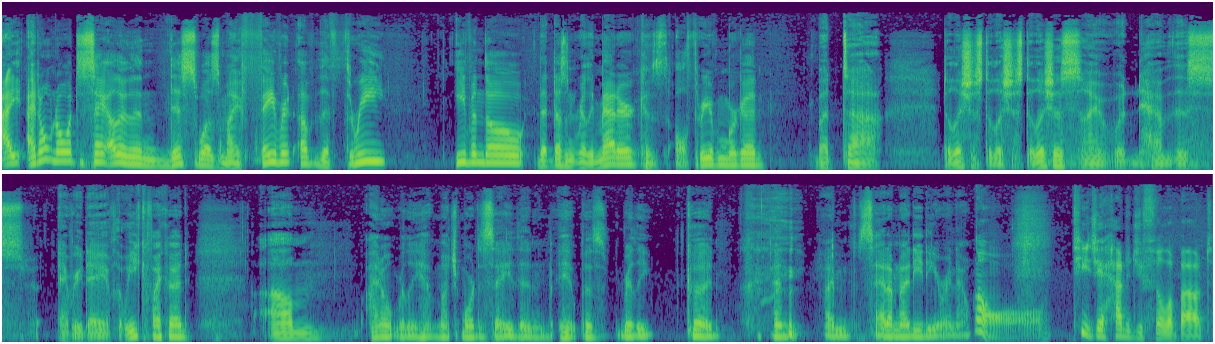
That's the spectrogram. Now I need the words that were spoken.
I, I don't know what to say other than this was my favorite of the three, even though that doesn't really matter because all three of them were good. But uh, delicious, delicious, delicious. I would have this every day of the week if I could. Um, I don't really have much more to say than it was really good. And I'm sad I'm not eating it right now. Oh, TJ, how did you feel about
